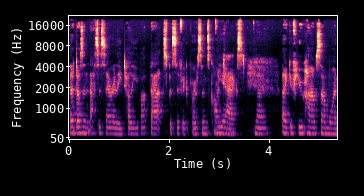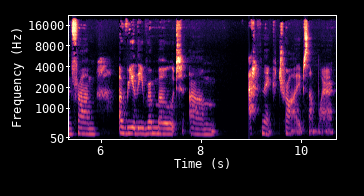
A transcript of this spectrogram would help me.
that doesn't necessarily tell you about that specific person's context. no. Like if you have someone from a really remote um, ethnic tribe somewhere,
